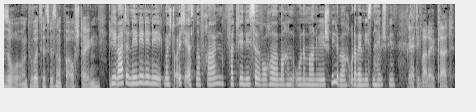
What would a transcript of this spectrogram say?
So, und du wolltest jetzt wissen, ob wir aufsteigen? Nee, warte, nee, nee, nee, nee. Ich möchte euch erst noch fragen, was wir nächste Woche machen ohne Manuel Schmiedebach oder beim nächsten Heimspiel. Ja, die war da geplant.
